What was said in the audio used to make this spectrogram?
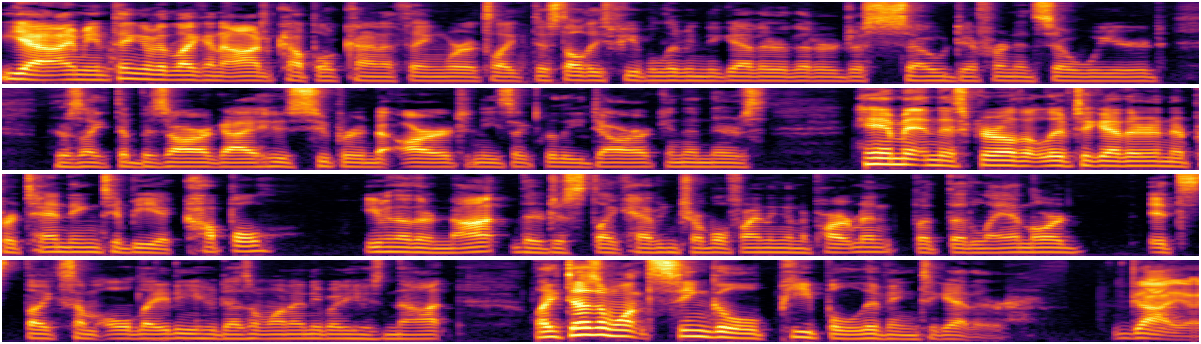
yeah. I mean, think of it like an odd couple kind of thing where it's like just all these people living together that are just so different and so weird. There's like the bizarre guy who's super into art and he's like really dark, and then there's him and this girl that live together and they're pretending to be a couple, even though they're not. They're just like having trouble finding an apartment. But the landlord, it's like some old lady who doesn't want anybody who's not like doesn't want single people living together Got ya.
